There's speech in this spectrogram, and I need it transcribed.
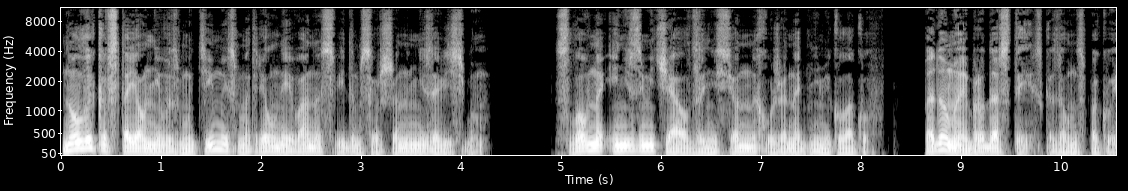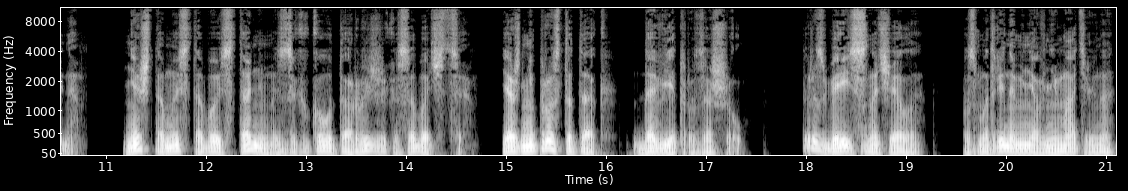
Но Лыков стоял невозмутимо и смотрел на Ивана с видом совершенно независимым, словно и не замечал занесенных уже над ними кулаков. — Подумай, брудастый, — сказал он спокойно, — нечто мы с тобой станем из-за какого-то рыжика собачица. Я же не просто так до ветру зашел. Ты разберись сначала, посмотри на меня внимательно.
